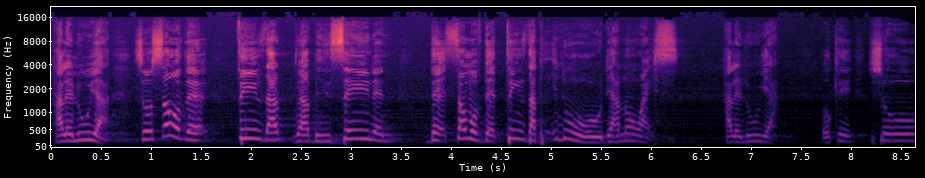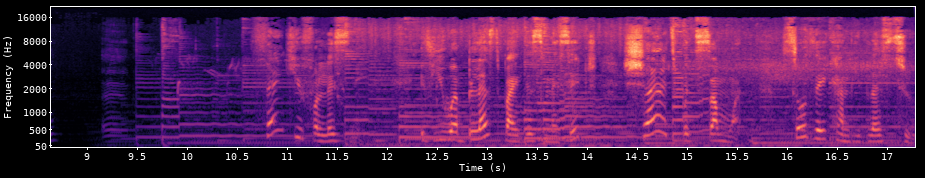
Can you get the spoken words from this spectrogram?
Hallelujah. So some of the things that we have been saying and the, some of the things that, you know, they are not wise. Hallelujah. Okay, so. Um... Thank you for listening. If you were blessed by this message, share it with someone so they can be blessed too.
